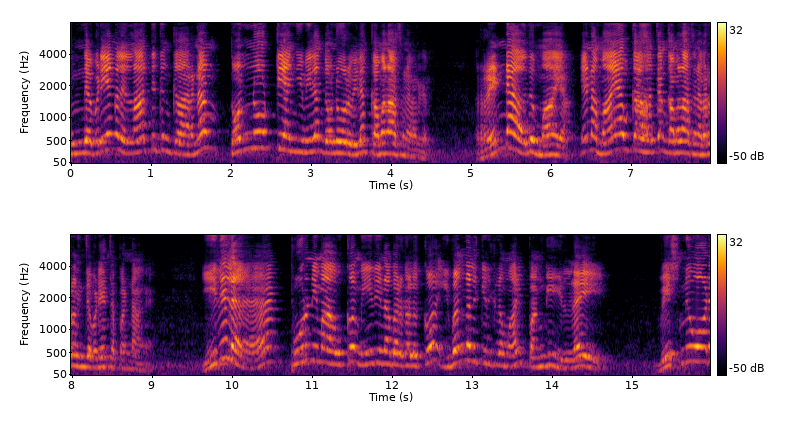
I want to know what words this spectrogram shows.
இந்த விடயங்கள் எல்லாத்துக்கும் காரணம் தொண்ணூற்றி அஞ்சு வீதம் தொண்ணூறு வீதம் கமல்ஹாசன் அவர்கள். ரெண்டாவது மாயா. ஏன்னா மாயாவுக்காகத்தான் கமல்ஹாசன் அவர்கள் இந்த விடயத்தை பண்ணாங்க. இதுல பூர்ணிமாவுக்கும் மீதி நபர்களுக்கும் இவங்களுக்கு இருக்கிற மாதிரி பங்கு இல்லை. விஷ்ணுவோட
